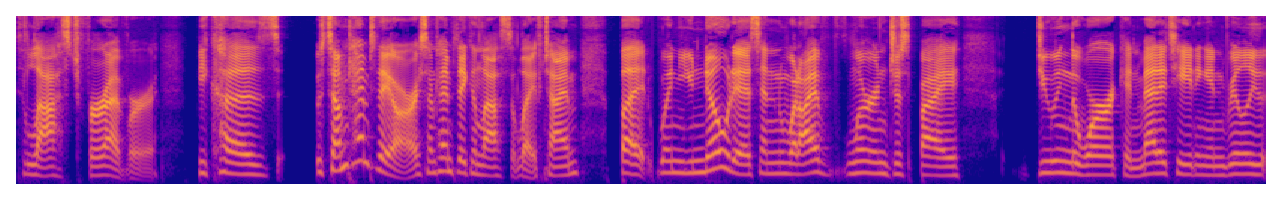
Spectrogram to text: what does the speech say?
to last forever because sometimes they are, sometimes they can last a lifetime. But when you notice, and what I've learned just by doing the work and meditating and really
